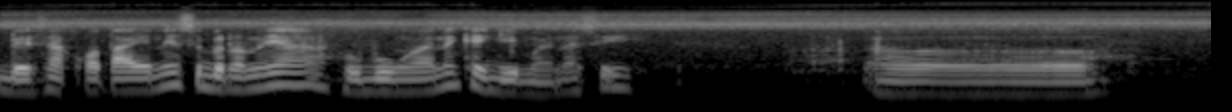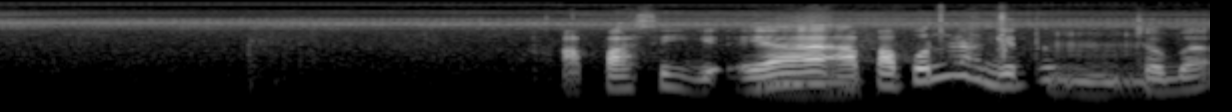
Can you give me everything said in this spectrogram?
desa kota ini sebenarnya hubungannya kayak gimana sih? Eh apa sih ya apa pun lah gitu. Hmm. coba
